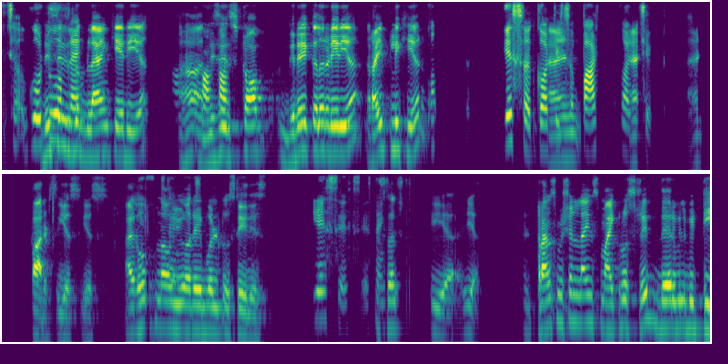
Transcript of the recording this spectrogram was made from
Acha, go this to a is the blank. blank area Uh, Ah, this uh. is top gray colored area right click here Yes, sir. Got it, sir. and- Part got and- checked. and parts yes yes i hope now you are able to see this Yes, yes, yes. Thank Sir, you. yeah yeah transmission lines microstrip there will be t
